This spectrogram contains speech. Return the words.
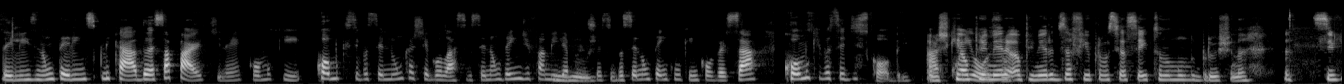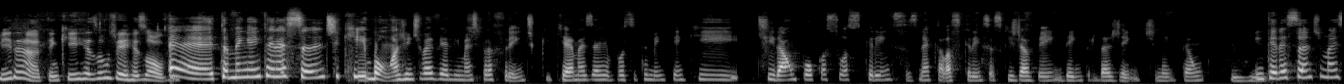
deles não terem explicado essa parte, né? Como que, como que se você nunca chegou lá, se você não vem de família uhum. bruxa, se você não tem com quem conversar, como que você descobre? Acho que é o primeiro, é o primeiro desafio para você aceitar no mundo bruxo, né? Se vira, tem que resolver, resolve. É, também é interessante que, bom, a gente vai ver ali mais pra frente o que, que é, mas aí você também tem que tirar um pouco as suas crenças, né? Aquelas crenças que já vêm dentro da gente, né? Então, uhum. interessante, mas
